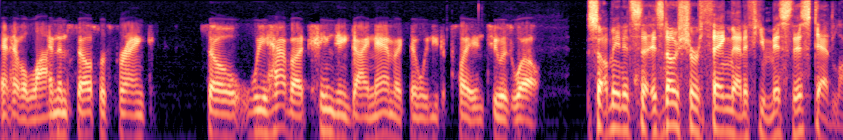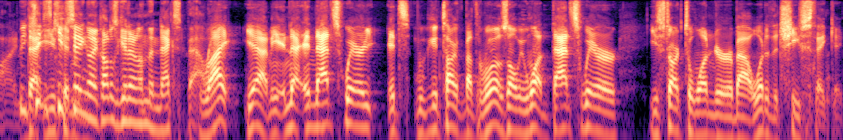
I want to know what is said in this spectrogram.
and have aligned themselves with Frank. So we have a changing dynamic that we need to play into as well. So I mean, it's it's no sure thing that if you miss this deadline, We that you keep can, saying like I'll just get it on the next ballot. right? Yeah, I mean, and, that, and that's where it's. We can talk about the Royals all we want. That's where you start to wonder about what are the Chiefs thinking,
